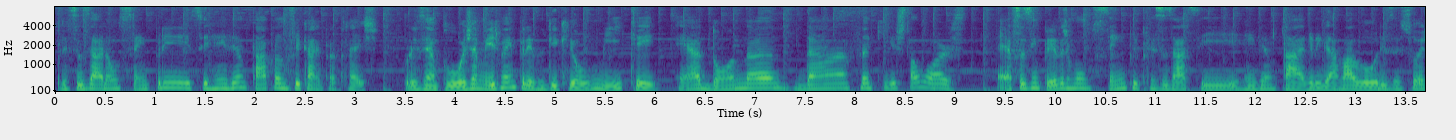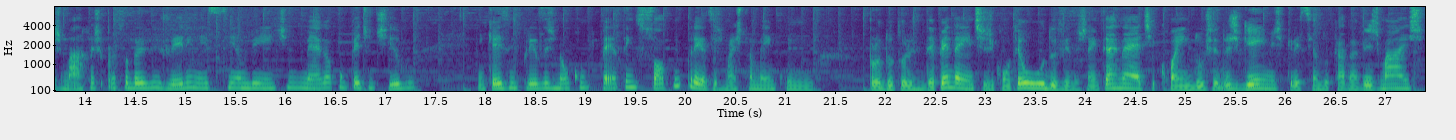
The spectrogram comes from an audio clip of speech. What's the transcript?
precisarão sempre se reinventar para não ficarem para trás. Por exemplo, hoje a mesma empresa que criou o Mickey é a dona da franquia Star Wars. Essas empresas vão sempre precisar se reinventar, agregar valores às suas marcas para sobreviverem nesse ambiente mega competitivo em que as empresas não competem só com empresas, mas também com produtores independentes de conteúdo vindos da internet, com a indústria dos games crescendo cada vez mais.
